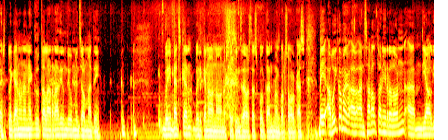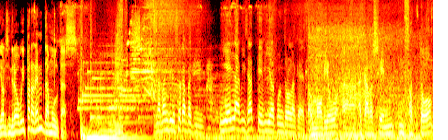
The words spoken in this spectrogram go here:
Explicant una anècdota a la ràdio un diumenge al matí. Vull dir, veig que, vull dir que no, no, no sé si ens deu estar escoltant, en qualsevol cas. Bé, avui, com avançava el Toni Rodon eh, i el Ion Sindreu, avui parlarem de multes. Anava en direcció cap aquí. I ell ha avisat que hi havia el control aquest. El mòbil eh, acaba sent un factor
